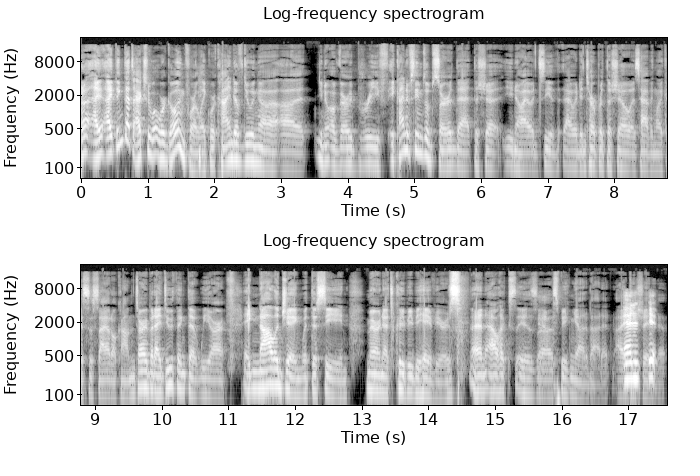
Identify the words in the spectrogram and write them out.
don't. I, I think that's actually what we're going for. Like we're kind of doing a, a you know a very brief. It kind of seems absurd that the show. You know, I would see I would interpret the show as having like a societal commentary, but I do think that we are acknowledging with this scene Marinette's creepy behaviors, and Alix is uh, speaking out about it. I And appreciate it.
